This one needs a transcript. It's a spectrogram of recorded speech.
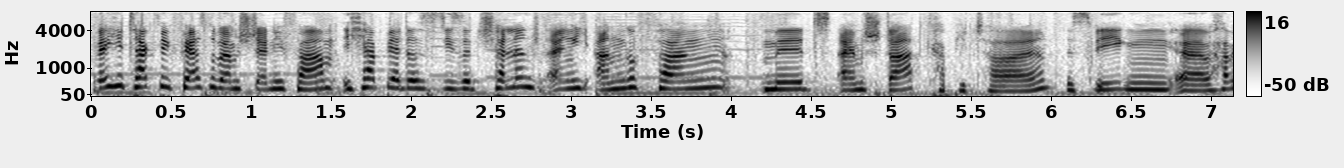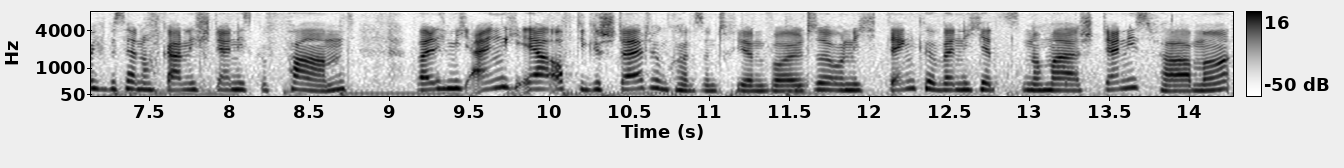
Welche Taktik fährst du beim Sterni Farm? Ich habe ja das, diese Challenge eigentlich angefangen mit einem Startkapital. Deswegen äh, habe ich bisher noch gar nicht Sternis gefarmt, weil ich mich eigentlich eher auf die Gestaltung konzentrieren wollte. Und ich denke, wenn ich jetzt nochmal Sternis farme,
